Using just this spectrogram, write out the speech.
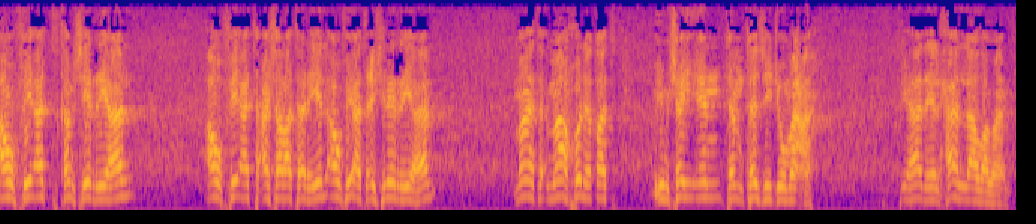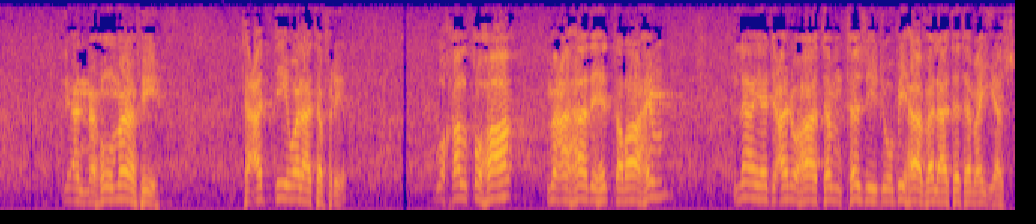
أو فئة خمسين ريال أو فئة عشرة ريال أو فئة عشرين ريال. ما ما خلطت بشيء تمتزج معه. في هذه الحال لا ضمان لأنه ما فيه تعدي ولا تفريط. وخلطها مع هذه الدراهم لا يجعلها تمتزج بها فلا تتميز.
